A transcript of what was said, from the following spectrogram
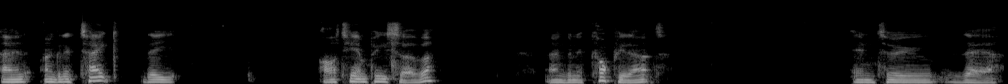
and I'm going to take the RTMP server. I'm going to copy that into there.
